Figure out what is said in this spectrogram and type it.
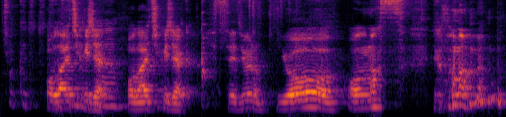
çok kötü tutuyorsun Olay çıkacak. bıçağı. Olay çıkacak. Hissediyorum. Yo olmaz. Yapamam ben bunu.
